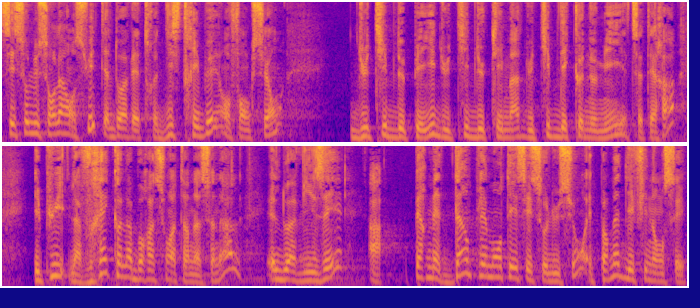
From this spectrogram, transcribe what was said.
Ces solutions-là, ensuite, elles doivent être distribuées en fonction du type de pays, du type du climat, du type d'économie, etc. Et puis, la vraie collaboration internationale, elle doit viser à permettre d'implémenter ces solutions et de permettre de les financer.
